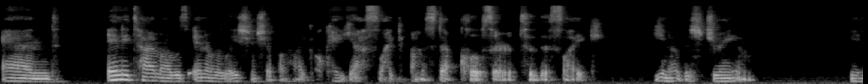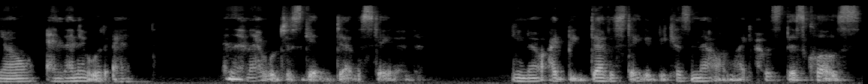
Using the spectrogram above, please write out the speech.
And anytime I was in a relationship, I'm like, okay, yes, like I'm a step closer to this, like, you know, this dream, you know, and then it would end. And then I would just get devastated you know, I'd be devastated because now I'm like, I was this close.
